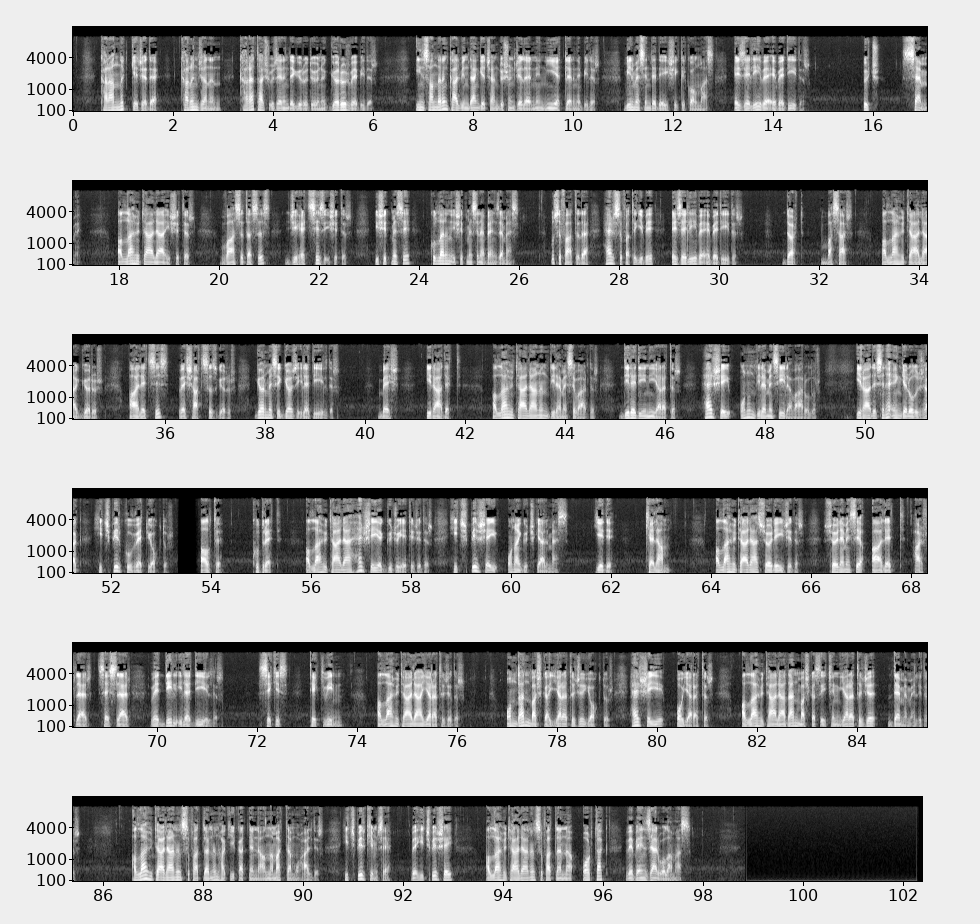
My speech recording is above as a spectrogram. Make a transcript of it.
Karanlık gecede karıncanın kara taş üzerinde yürüdüğünü görür ve bilir. İnsanların kalbinden geçen düşüncelerini, niyetlerini bilir. Bilmesinde değişiklik olmaz. Ezeli ve ebedidir. 3. Sem Allahü Teala işitir. Vasıtasız, cihetsiz işitir. İşitmesi kulların işitmesine benzemez. Bu sıfatı da her sıfatı gibi ezeli ve ebedidir. 4. Basar. Allahü Teala görür. Aletsiz ve şartsız görür. Görmesi göz ile değildir. 5. iradet. Allahü Teala'nın dilemesi vardır. Dilediğini yaratır. Her şey onun dilemesiyle var olur. İradesine engel olacak hiçbir kuvvet yoktur. 6. Kudret. Allahü Teala her şeye gücü yeticidir. Hiçbir şey ona güç gelmez. 7. Kelam. Allahü Teala söyleyicidir. Söylemesi alet, harfler, sesler ve dil ile değildir. 8. Tekvin. Allahü Teala yaratıcıdır. Ondan başka yaratıcı yoktur. Her şeyi o yaratır. Allahü Teala'dan başkası için yaratıcı dememelidir. Allahü Teala'nın sıfatlarının hakikatlerini anlamak da muhaldir. Hiçbir kimse ve hiçbir şey Allahü Teala'nın sıfatlarına ortak ve benzer olamaz.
